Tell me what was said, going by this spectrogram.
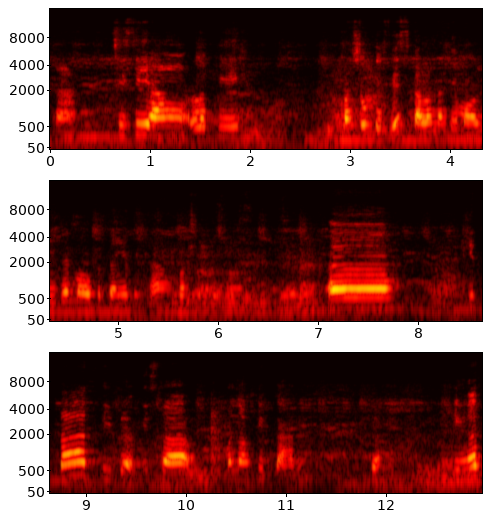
Nah, sisi yang lebih konstruktivis kalau nanti mau lidan mau bertanya tentang konstruktivis Eh, kita tidak bisa menafikan ya. Ingat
